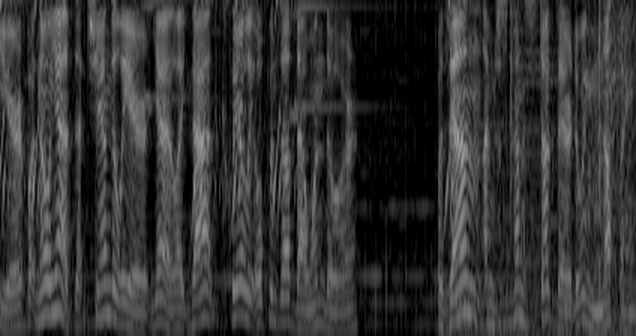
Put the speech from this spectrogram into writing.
here, but no, yeah, it's that chandelier. Yeah, like that clearly opens up that one door. But then I'm just kind of stuck there doing nothing.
